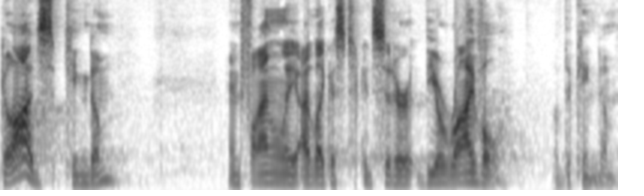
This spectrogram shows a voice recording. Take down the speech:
God's kingdom. And finally, I'd like us to consider the arrival of the kingdom.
